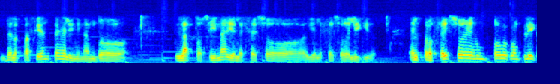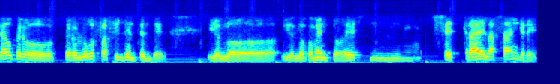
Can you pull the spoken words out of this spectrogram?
de los pacientes eliminando las toxinas y el exceso y el exceso de líquido. El proceso es un poco complicado, pero, pero luego es fácil de entender. Y os lo, y os lo comento. Es, mm, se extrae la sangre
